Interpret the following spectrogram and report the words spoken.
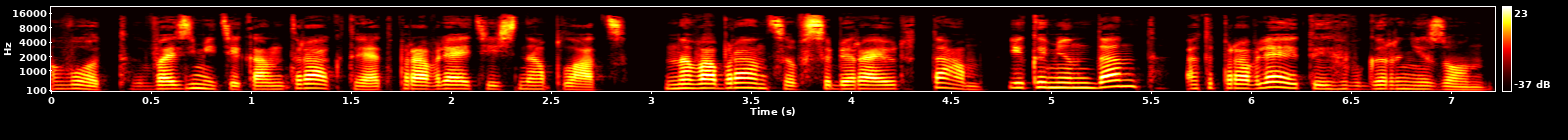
«Вот, возьмите контракт и отправляйтесь на плац. Новобранцев собирают там, и комендант отправляет их в гарнизон».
